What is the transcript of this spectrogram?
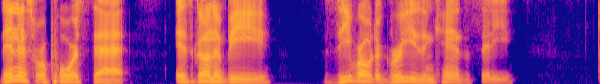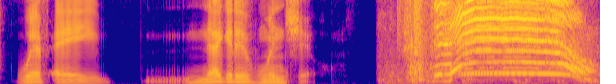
It's reports that it's going to be zero degrees in Kansas City with a negative wind chill. Damn!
